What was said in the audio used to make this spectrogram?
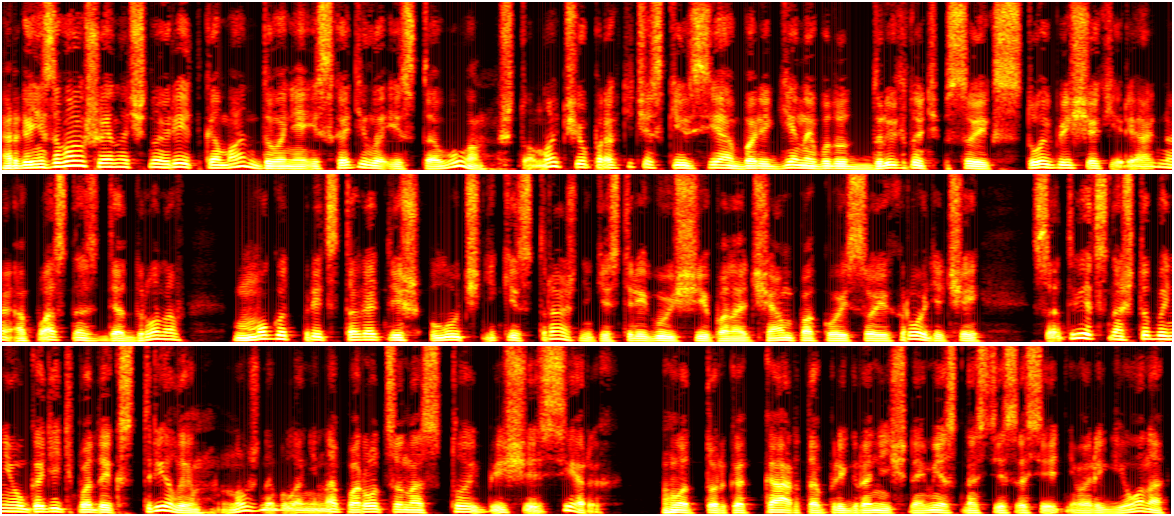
Организовавшее ночной рейд командование исходило из того, что ночью практически все аборигены будут дрыхнуть в своих стойбищах, и реальную опасность для дронов могут представлять лишь лучники-стражники, стерегущие по ночам покой своих родичей. Соответственно, чтобы не угодить под их стрелы, нужно было не напороться на стойбище серых. Вот только карта приграничной местности соседнего региона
